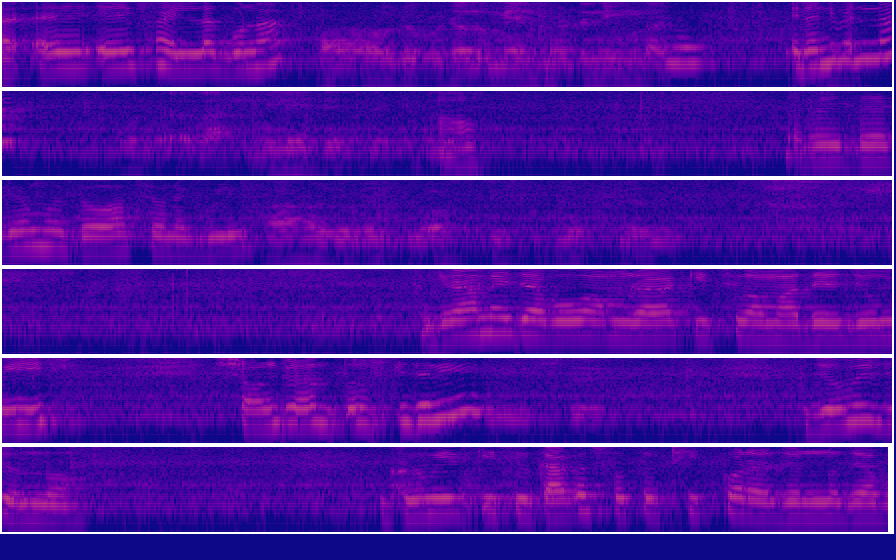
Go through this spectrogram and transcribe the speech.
আর এই এই ফাইল লাগবো না? ওটা হলো মেন ওটা নিমু না। এটা নেবেন না? এই ব্যাগের মধ্যে আছে অনেকগুলি। হ্যাঁ গ্রামে যাব আমরা কিছু আমাদের জমি সংক্রান্ত কি জানি? জমির জন্য। জমির কিছু কাগজপত্র ঠিক করার জন্য যাব।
